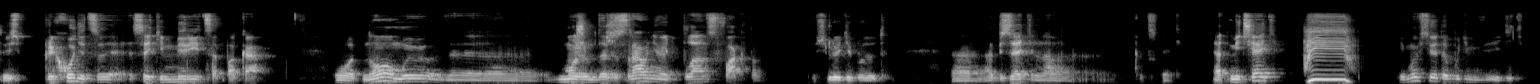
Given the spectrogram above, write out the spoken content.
то есть приходится с этим мириться пока. Вот, но мы э, можем даже сравнивать план с фактом. То есть люди будут э, обязательно, как сказать, отмечать, и мы все это будем видеть.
